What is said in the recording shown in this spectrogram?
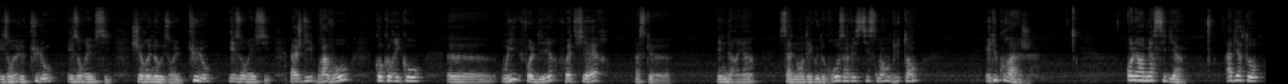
Ils ont eu le culot, ils ont réussi. Chez Renault, ils ont eu le culot, ils ont réussi. Bah, je dis bravo, Cocorico, euh, oui, faut le dire, faut être fier, parce que, mine de rien, ça a demandé de gros investissements, du temps et du courage. On leur remercie bien. À bientôt.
